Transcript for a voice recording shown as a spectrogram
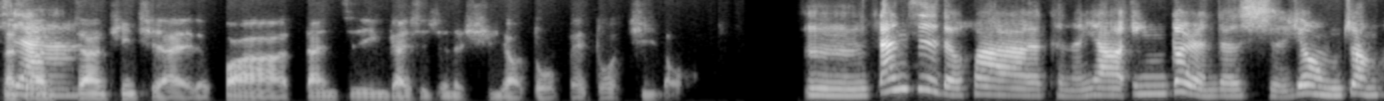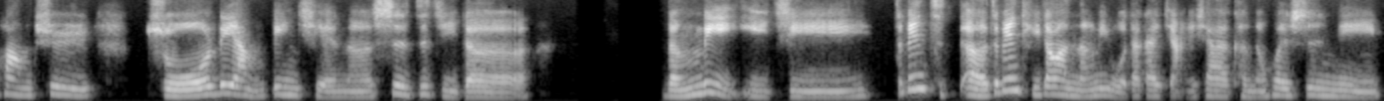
那是这样、啊这样听起来的话，单字应该是真的需要多背多记喽。嗯，单字的话，可能要因个人的使用状况去酌量，并且呢，是自己的能力以及这边提呃这边提到的能力，我大概讲一下，可能会是你，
